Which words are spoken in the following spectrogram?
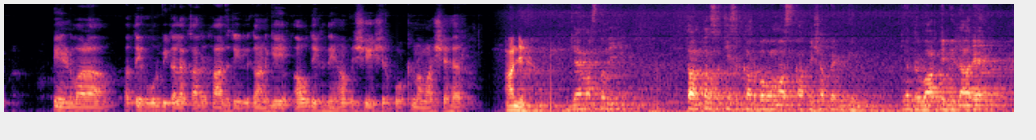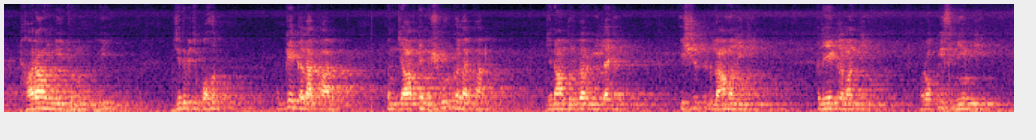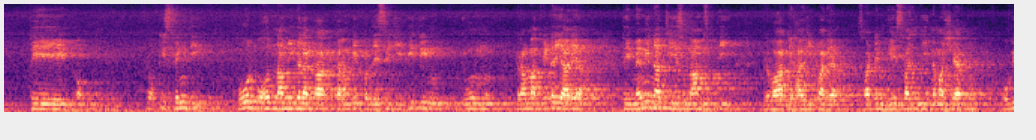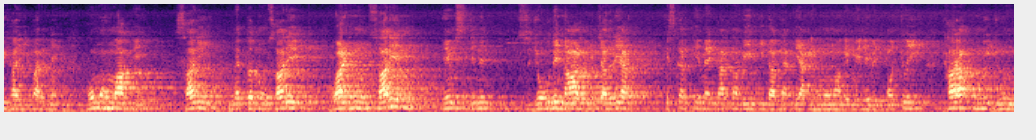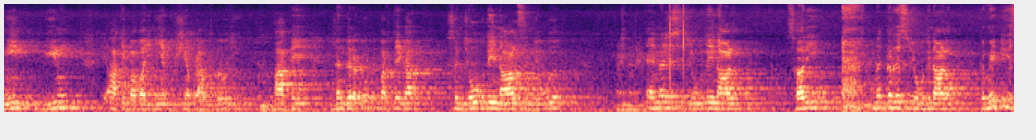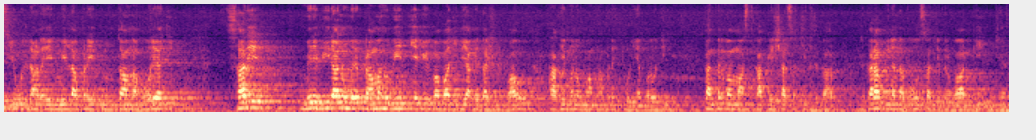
ਭੇਣਵਾਲਾ ਅਤੇ ਹੋਰ ਵੀ ਕਲਾਕਾਰ ਹਾਜ਼ਰੀ ਲਗਾਉਣਗੇ। ਆਓ ਦੇਖਦੇ ਹਾਂ ਵਿਸ਼ੇਸ਼ ਰਿਪੋਰਟ ਨਵਾਂ ਸ਼ਹਿਰ। ਹਾਂਜੀ। ਜੈ ਮਸਤਾਂ ਦੀ ਧੰਨ ਧੰਨ ਸੱਚੀ ਸਰਕਾਰ ਬਾਬਾ ਮਸਕਾ ਪੇਸ਼ਾ ਪਿੰਡ ਦੀ ਜਿਹੜਾ ਦਰਬਾਰ ਤੇ ਮੇਲਾ ਆ ਰਿਹਾ ਹੈ, 18 19 ਜੂਨ ਵੀ ਜਿਹਦੇ ਵਿੱਚ ਬਹੁਤ ਉੱਗੇ ਕਲਾਕਾਰ ਪੰਜਾਬ ਦੇ ਮਸ਼ਹੂਰ ਕਲਾਕਾਰ ਜਨਾਬ ਦੁਰਗਾ ਰੰਗੀਲਾ ਜੀ ਇਸ਼ਰਤ ਗੁਲਾਮ ਅਲੀ ਜੀ ਕਲੇਕ ਲਵੰਤ ਜੀ ਰੋਕੀ ਸਲੀਮ ਜੀ ਤੇ ਰੋਕੀ ਸਿੰਘ ਜੀ ਹੋਰ ਬਹੁਤ ਨਾਮੀ ਕਲਾਕਾਰ ਕਰਮਵੀਰ ਪਰਦੇਸੀ ਜੀ 20 ਤੀਹ ਜੂਨ ਨੂੰ ਡਰਾਮਾ ਖੇਡਿਆ ਜਾ ਰਿਹਾ ਤੇ ਮੈਂ ਵੀ ਨਾਚੀ ਸਨਾਮ ਸੱਤੀ, ਦਰਬਾਰ ਤੇ ਹਾਜ਼ਰੀ ਭਰਿਆ ਸਾਡੇ ਮਹੇਸ਼ ਸਾਜਨ ਜੀ ਨਵਾਂ ਸ਼ਹਿਰ ਤੋਂ ਉਹ ਵੀ ਹਾਜ਼ਰੀ ਭਰ ਰਹੇ ਨੇ। ਹੁਮ ਹੁਮਾ ਕੇ ਸਾਰੀ ਨਗਰ ਨੂੰ, ਸਾਰੇ ਵਰਲਡ ਨੂੰ, ਸਾਰੇ ਨੂੰ ਏਮਸ ਜਿੰਨੇ ਸਹਿਯੋਗ ਦੇ ਨਾਲ ਇਹ ਚੱਲ ਰਿਹਾ, ਇਸ ਕਰਕੇ ਮੈਂ ਕਰਦਾ ਬੇਨਤੀ ਕਰਦਾ ਕਿ ਆ ਕੇ ਹੁਮ ਹੁਮਾ ਕੇ ਮੇਲੇ ਵਿੱਚ ਪਹੁੰਚੋ ਜੀ। 18 19 ਜੂਨ ਮੀਂਹ, ਵੀਹ ਨੂੰ ਤੇ ਆ ਕੇ ਬਾਬਾ ਜੀ ਦੀਆਂ ਖੁਸ਼ੀਆਂ ਪ੍ਰਾਪਤ ਕਰੋ ਜੀ। ਆ ਕੇ ਲੰਗਰ ਟੁੱਟ ਵਰਤੇਗਾ। ਸੰਯੋਗ ਦੇ ਨਾਲ ਸੰਯੋਗ, ਇਹਨਾਂ ਦੇ ਸਹਿਯੋਗ ਦੇ ਨਾਲ, ਸਾਰੀ ਨਗਰ ਦੇ ਸਹਿਯੋਗ ਦੇ ਨਾਲ, ਕਮੇਟੀ ਦੇ ਸਹਿਯੋਗ ਦੇ ਨਾਲ ਇਹ ਮੇਲਾ ਬੜੇ ਧੂਮਧਾਮ ਨਾਲ ਹੋ ਰਿਹਾ ਜੀ। ਸਾਰੇ ਮੇਰੇ ਵੀਰਾਂ ਨੂੰ, ਮੇਰੇ ਭਰਾਵਾਂ ਨੂੰ ਬੇਨਤੀ ਹੈ ਕਿ ਬਾਬਾ ਜੀ ਦੇ ਆ ਕੇ ਦਰਸ਼ਨ ਪਾਓ, ਆ ਕੇ ਮਨੋਕਾਮਨਾ ਆਪਣੇ ਝੋਲੀਆਂ ਭਰੋ ਜੀ। ਤੰਤਰ ਬਾਬਾ ਮਸਤ ਕਾਕੇ, ਸ਼ਾਹ ਸੱਚੀ ਸਰਕਾਰ। ਜਕਰਾ ਪੀਰਾਂ ਦਾ ਬਹੁਤ ਸੱਚੇ ਦਰਬਾਰ ਕੀ। ਜੈ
